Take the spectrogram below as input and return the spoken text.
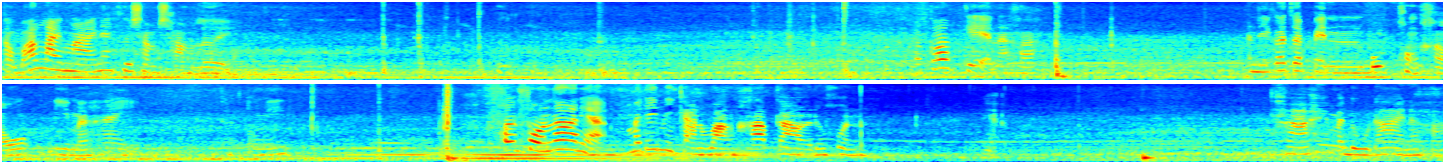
แต่ว่าลายไม้เนี่ยคือช่ำๆเลย แล้วก็เกะนะคะ อันนี้ก็จะเป็นบุ๊กของเขามีมาให้ตรงนี้ คอนโซลหน้าเนี่ย ไม่ได้มีการวางคาบกาวเลยทุกคน เนี่ยท้าให้มาดูได้นะคะ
